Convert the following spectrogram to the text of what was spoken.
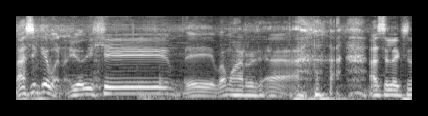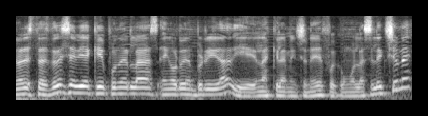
Así que bueno, yo dije, eh, vamos a, seleccionar estas tres y había que ponerlas en orden de prioridad y en las que la mencioné fue como la seleccioné.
